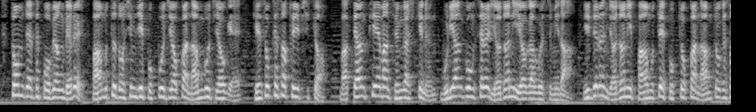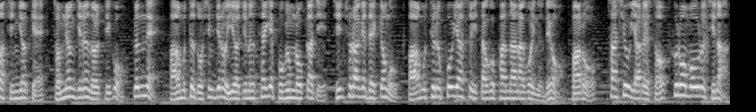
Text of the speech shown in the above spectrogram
Storm Z 보병대를 바흐무트 도심지 북부 지역과 남부 지역에 계속해서 투입시켜 막대한 피해만 증가시키는 무리한 공세를 여전히 이어가고 있습니다. 이들은 여전히 바흐무트의 북쪽과 남쪽에서 진격해 점령지를 넓히고 끝내 바흐무트 도심지로 이어지는 세 개 보급로까지 진출하게 될 경우 바흐무트를 포위할 수 있다고 판단하고 있는데요. 바로 차시우 야르에서 흐로모우를 지나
